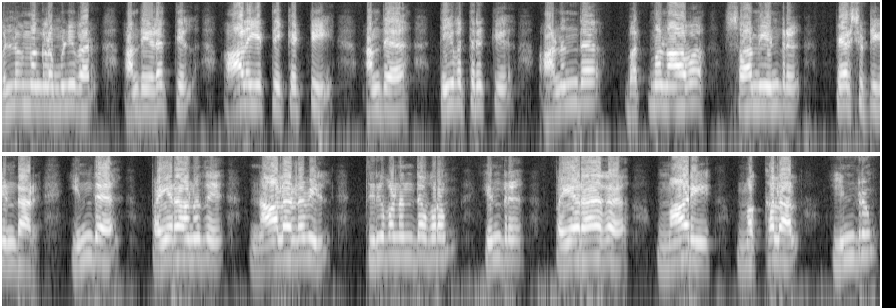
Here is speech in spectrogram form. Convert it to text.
வில்வமங்கல முனிவர் அந்த இடத்தில் ஆலயத்தை கட்டி அந்த தெய்வத்திற்கு அனந்த பத்மநாப சுவாமி என்று பெயர் சுட்டுகின்றார். இந்த பெயரானது நாளளவில் திருவனந்தபுரம் என்று பெயராக மாறி மக்களால் இன்றும்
